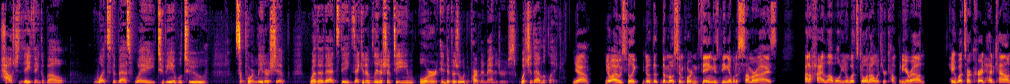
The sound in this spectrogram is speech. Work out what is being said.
How should they think about what's the best way to be able to support leadership, whether that's the executive leadership team or individual department managers? What should that look like? Yeah. You know, I always feel like, you know, the, the most important thing is being able to summarize at a high level, you know, what's going on with your company around, hey, what's our current headcount?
